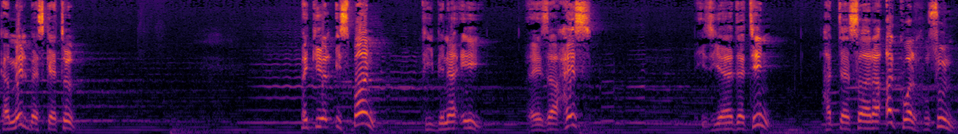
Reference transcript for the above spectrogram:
كمل بس كاتب بكي الإسبان في بناء هذا حصن لزيادة حتى صار أقوى الحصون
